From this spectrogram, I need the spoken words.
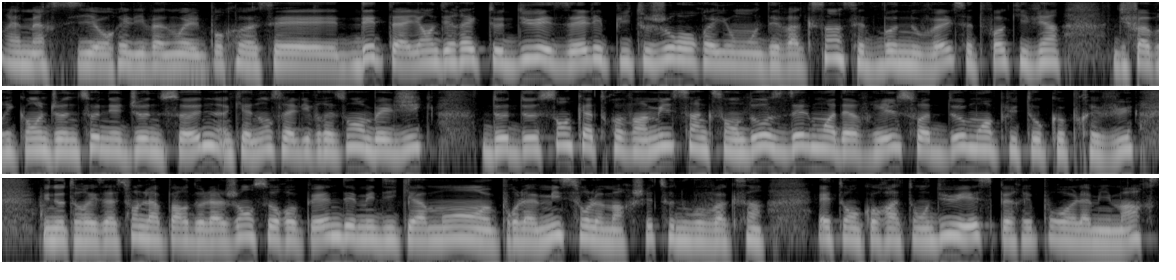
Merci Aurélie Vanouel pour euh, ces détails en direct du Ezel et puis toujours au rayon des vaccins. Cette bonne nouvelle, cette fois qui vient du fabricant Johnson Johnson qui annonce la livraison en Belgique de 280 500 doses dès le mois d'avril, soit deux mois plus tôt que prévu. Une autorisation de la part de l'Agence européenne des médicaments pour la mise sur le marché de ce nouveau vaccin est encore attendue et espérée pour la mi-mars.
